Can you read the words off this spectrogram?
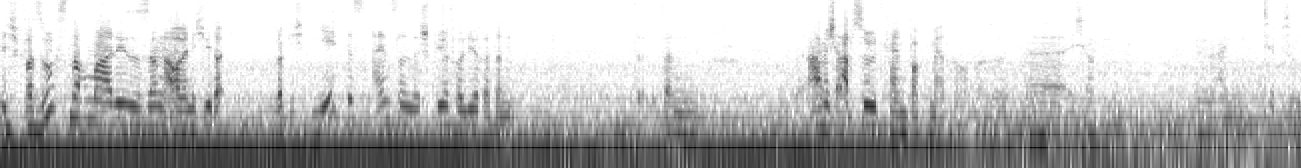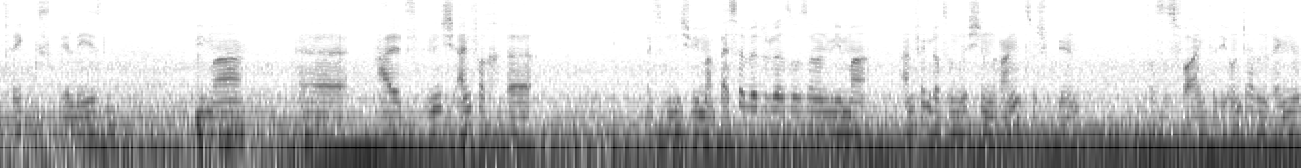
ich versuch's nochmal diese Saison, aber wenn ich wieder wirklich jedes einzelne Spiel verliere, dann, dann habe ich Ich hab- absolut keinen Bock mehr drauf. Also, Äh, ich habe einen Tipps und Tricks gelesen, wie man äh, halt nicht einfach, äh, also nicht wie man besser wird oder so, sondern wie man anfängt auf so einen richtigen Rang zu spielen. Das ist vor allem für die unteren Ränge.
